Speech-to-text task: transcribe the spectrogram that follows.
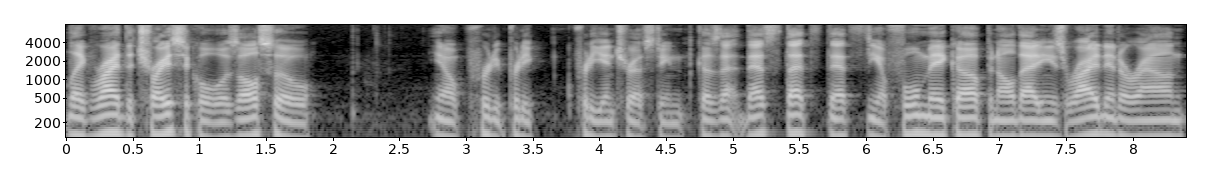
like ride the tricycle was also, you know, pretty pretty pretty interesting because that that's that's that's you know full makeup and all that. And he's riding it around,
